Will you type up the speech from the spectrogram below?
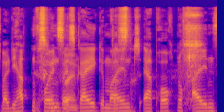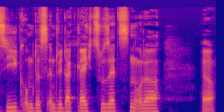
weil die hatten Das vorhin bei sein. Sky gemeint, er braucht noch einen Sieg, um das entweder gleichzusetzen oder ja,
